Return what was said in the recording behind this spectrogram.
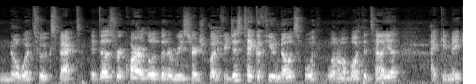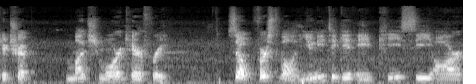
know what to expect. It does require a little bit of research, but if you just take a few notes with what I'm about to tell you, I can make your trip much more carefree. So, first of all, you need to get a PCR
